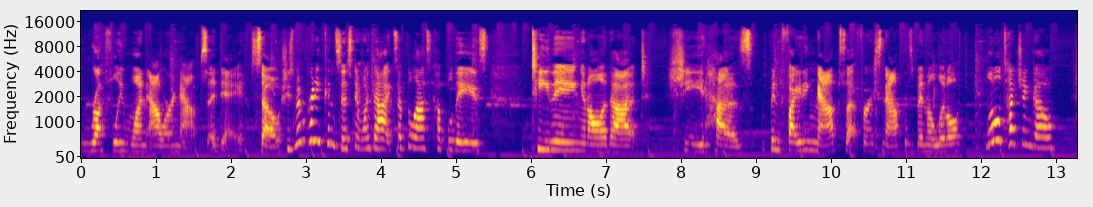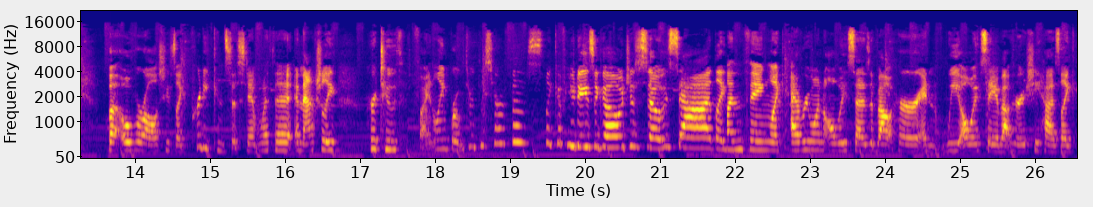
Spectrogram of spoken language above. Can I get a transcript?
roughly one hour naps a day. So she's been pretty consistent with that except the last couple days, teething and all of that. She has been fighting naps. That first nap has been a little, little touch and go, but overall she's like pretty consistent with it. And actually her tooth finally broke through the surface like a few days ago, which is so sad. Like one thing like everyone always says about her and we always say about her, she has like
